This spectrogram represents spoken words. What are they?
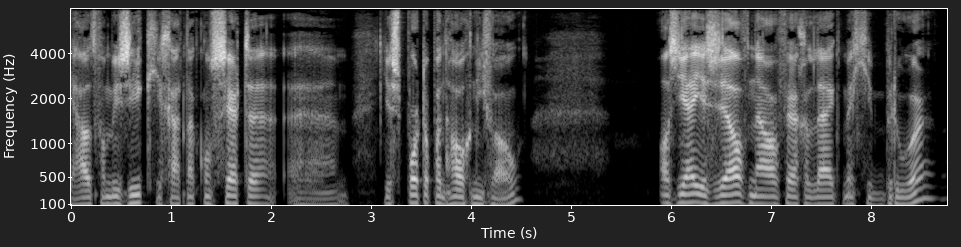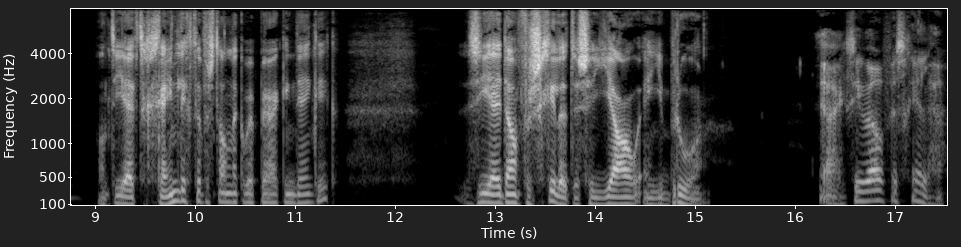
je houdt van muziek, je gaat naar concerten, ehm, je sport op een hoog niveau. Als jij jezelf nou vergelijkt met je broer, want die heeft geen lichte verstandelijke beperking, denk ik. Zie jij dan verschillen tussen jou en je broer? Ja, ik zie wel verschillen.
